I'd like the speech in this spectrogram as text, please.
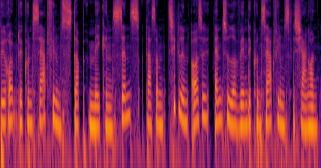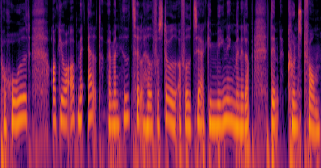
berømte koncertfilm Stop Making Sense, der som titlen også antyder vendte koncertfilmsgenren på hovedet og gjorde op med alt, hvad man hidtil havde forstået og fået til at give mening med netop den kunstform.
